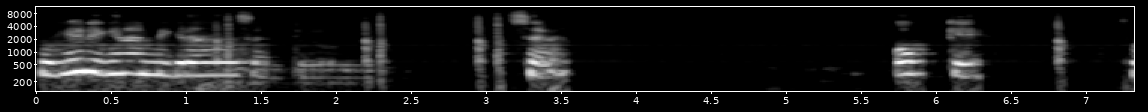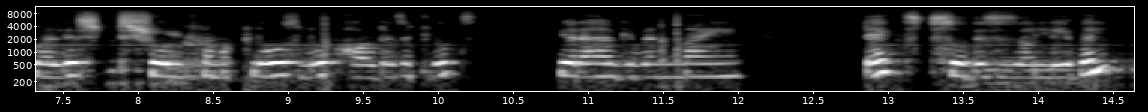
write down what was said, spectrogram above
So here again I'll make it a 77 okay. So I'll just show you from a close look. How does it looks here I have given my text. So this is a label.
